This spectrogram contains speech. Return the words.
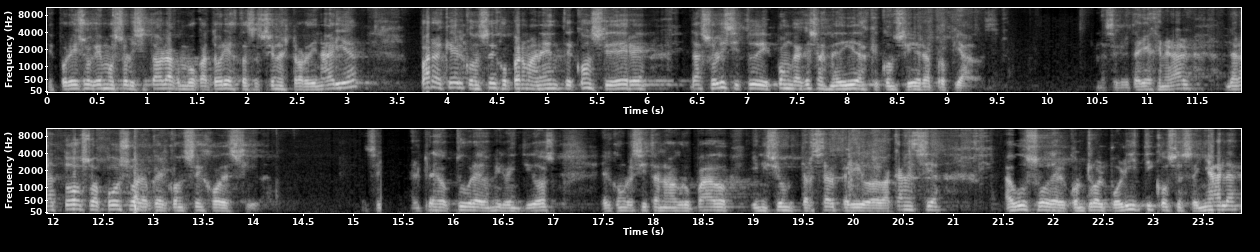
Es por ello que hemos solicitado la convocatoria a esta sesión extraordinaria para que el Consejo Permanente considere la solicitud y disponga aquellas medidas que considere apropiadas. La Secretaría General dará todo su apoyo a lo que el Consejo decida. El 3 de octubre de 2022, el congresista no agrupado inició un tercer periodo de vacancia. Abuso del control político se señala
